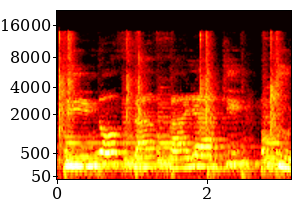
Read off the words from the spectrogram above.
月のささやき僕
